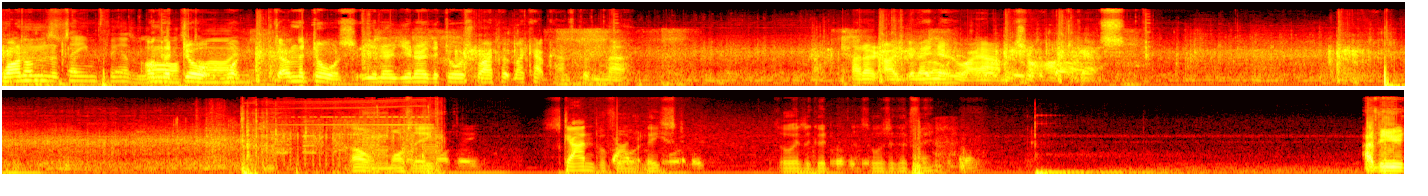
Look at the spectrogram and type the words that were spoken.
one done the same thing as on the door. What, on the doors. You know, you know the doors where I put my Kapkans. Put them there. I don't. I, they know who I am. It's not hard to guess. Oh, Mozzie. Scanned before at least. It's always a good. It's always a good thing. Have you?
